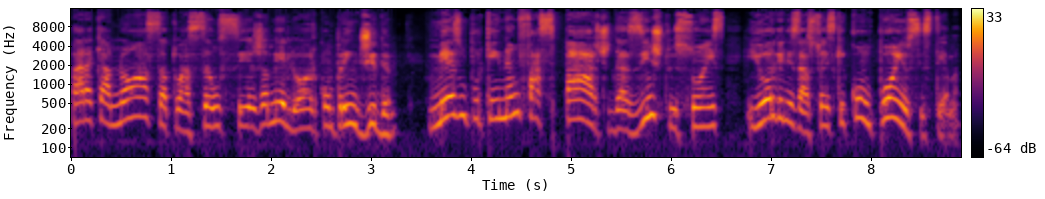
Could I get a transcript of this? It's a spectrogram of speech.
para que a nossa atuação seja melhor compreendida, mesmo por quem não faz parte das instituições e organizações que compõem o sistema.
